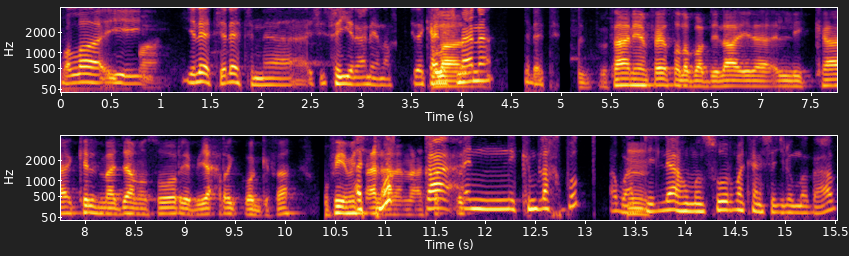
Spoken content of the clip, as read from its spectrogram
والله ي- يا ليت يا ليت إنه يسير علينا. إذا كان. يسمعنا يا ليت. وثانيا فيصل أبو عبد الله إلى اللي كا كل ما جاء منصور يبي يحرق وقفه وفي مشعل على ما أتوقع إنك ملخبط. أبو. عبد الله ومنصور ما كانوا يسجلون مع بعض.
